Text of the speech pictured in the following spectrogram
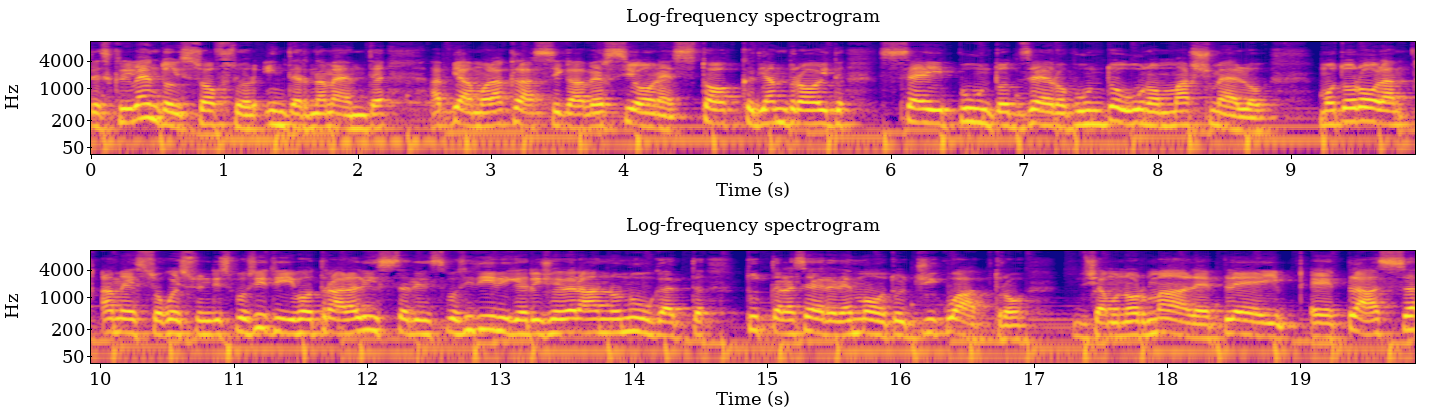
Descrivendo il software internamente abbiamo la classica versione stock di Android 6.0.1 Marshmallow. Motorola ha messo questo in dispositivo tra la lista dei dispositivi che riceveranno Nougat, tutta la serie del Moto G4, diciamo normale, Play e Plus,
